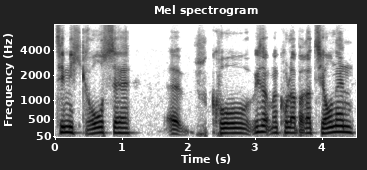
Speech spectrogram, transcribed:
ziemlich große äh, Co wie sagt man, Kollaborationen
